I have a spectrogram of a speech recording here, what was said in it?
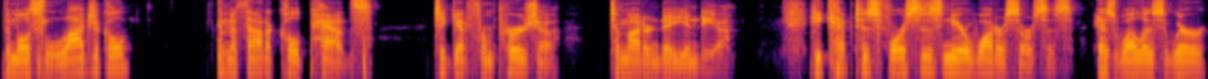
the most logical and methodical paths to get from Persia to modern day India. He kept his forces near water sources as well as where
